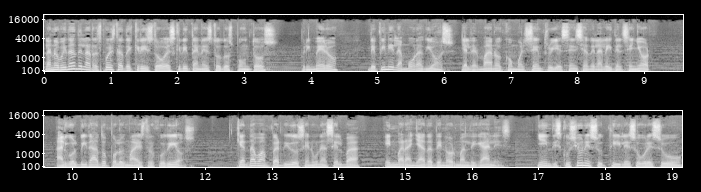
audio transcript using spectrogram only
La novedad de la respuesta de Cristo escrita en estos dos puntos, primero, define el amor a Dios y al hermano como el centro y esencia de la ley del Señor, algo olvidado por los maestros judíos, que andaban perdidos en una selva enmarañada de normas legales y en discusiones sutiles sobre su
